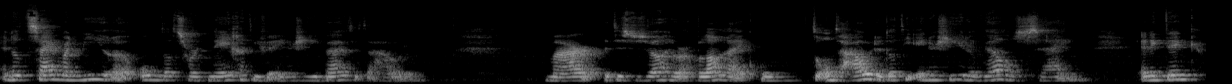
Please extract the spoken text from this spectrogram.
En dat zijn manieren om dat soort negatieve energie buiten te houden. Maar het is dus wel heel erg belangrijk om te onthouden dat die energieën er wel zijn. En ik denk.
